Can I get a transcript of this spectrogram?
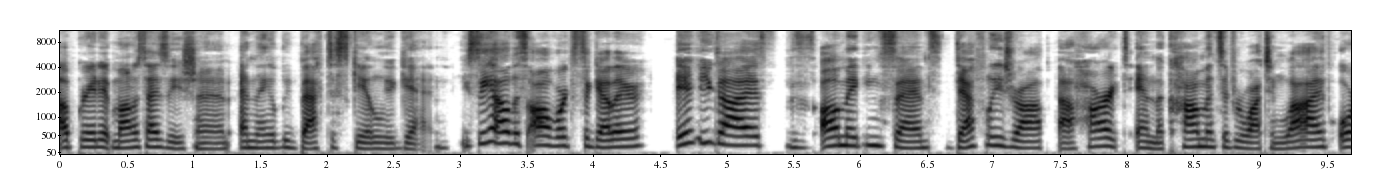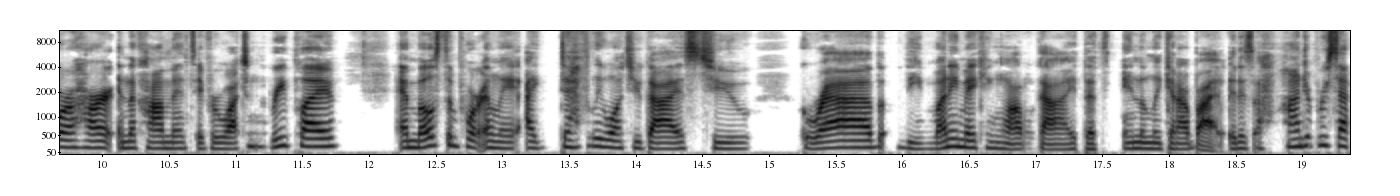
upgraded monetization, and then you'll be back to scaling again. You see how this all works together? If you guys, this is all making sense, definitely drop a heart in the comments if you're watching live or a heart in the comments if you're watching the replay. And most importantly, I definitely want you guys to grab the money making model guide that's in the link in our bio. It is 100% free.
